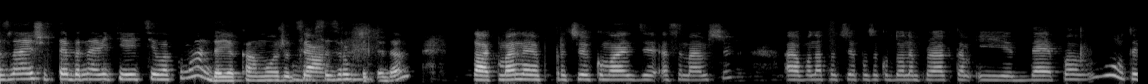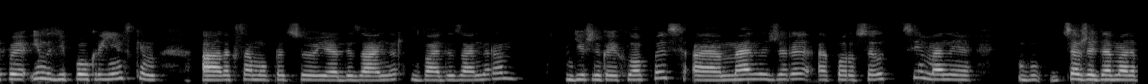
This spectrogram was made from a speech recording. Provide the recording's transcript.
знаєш, в тебе навіть є ціла команда, яка може це Да. все зробити, да? Так, в мене працює в команді SMM-щик. е, Вона працює по закордонним проектам і де по ну, типу, іноді по українським. А так само працює дизайнер, два дизайнера, дівчинка і хлопець, е, менеджери е, по розсилці. Мене це вже йде в мене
